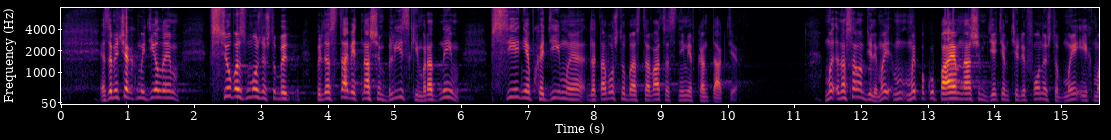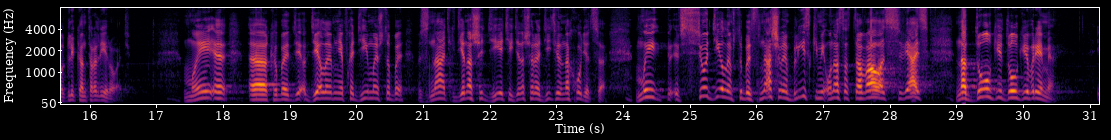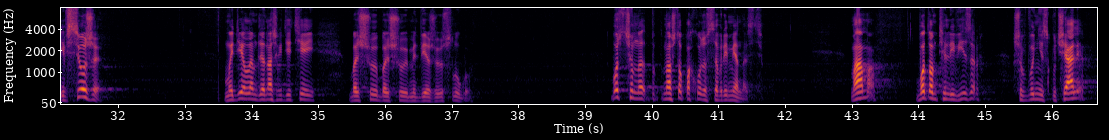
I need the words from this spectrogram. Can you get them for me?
я замечаю, как мы делаем все возможное, чтобы предоставить нашим близким, родным все необходимые для того, чтобы оставаться с ними в контакте. Мы, на самом деле мы, мы покупаем нашим детям телефоны, чтобы мы их могли контролировать. Мы э, э, как бы делаем необходимое, чтобы знать, где наши дети, где наши родители находятся. Мы все делаем, чтобы с нашими близкими у нас оставалась связь на долгие-долгие время. И все же мы делаем для наших детей большую-большую медвежью услугу. Вот чем, на, на что похожа современность. Мама, вот вам телевизор, чтобы вы не скучали –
